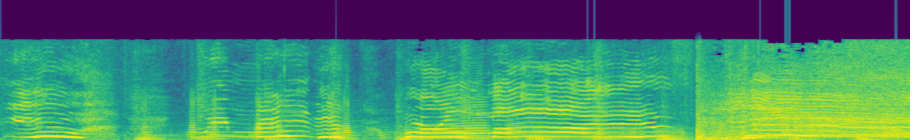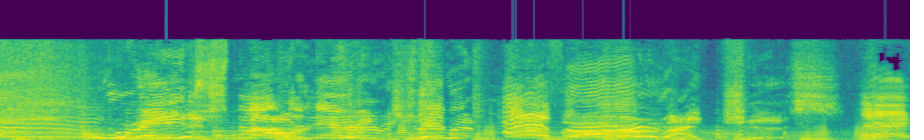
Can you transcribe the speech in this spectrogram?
Phew! We made it! We're alive! Yeah! Greatest mountaineering trip ever! Righteous! Hey,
